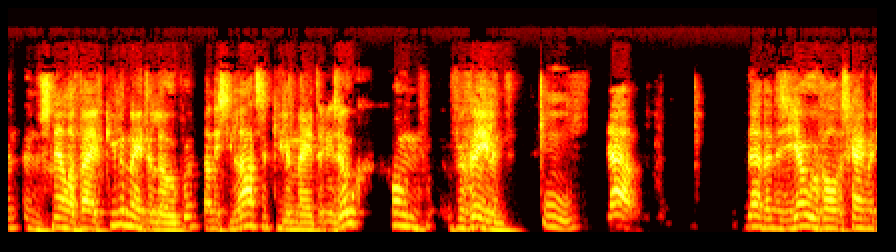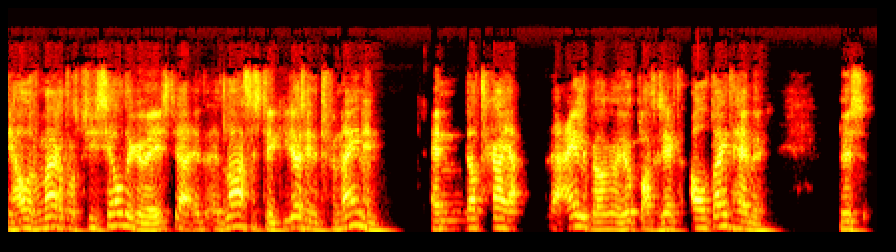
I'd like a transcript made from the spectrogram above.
een, een snelle vijf kilometer lopen, dan is die laatste kilometer is ook gewoon vervelend. Mm. Ja, ja, dat is in jouw geval waarschijnlijk met die halve marathon precies hetzelfde geweest. Ja, het, het laatste stukje, daar zit het venijn in. En dat ga je ja, eigenlijk wel heel plat gezegd altijd hebben. Dus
